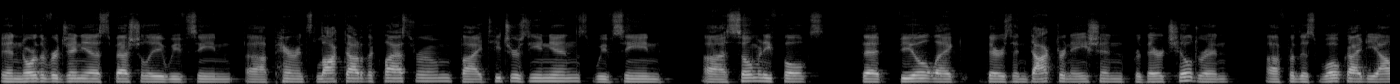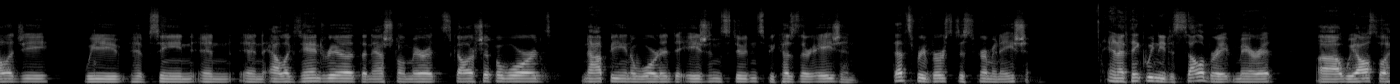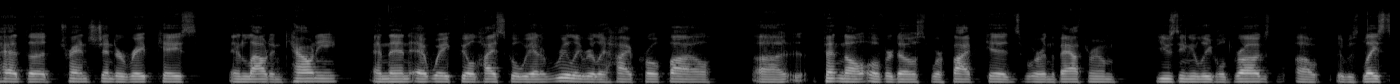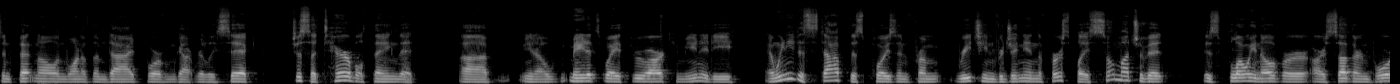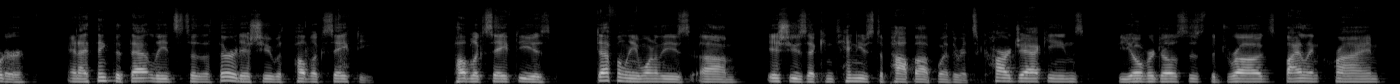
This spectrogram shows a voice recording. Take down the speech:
In Northern Virginia, especially, we've seen uh, parents locked out of the classroom by teachers' unions. We've seen uh, so many folks that feel like there's indoctrination for their children uh, for this woke ideology. We have seen in, in Alexandria the National Merit Scholarship Awards not being awarded to Asian students because they're Asian. That's reverse discrimination. And I think we need to celebrate merit. Uh, we also had the transgender rape case in Loudoun County. And then at Wakefield High School, we had a really, really high profile uh, fentanyl overdose where five kids were in the bathroom using illegal drugs. Uh, it was laced in fentanyl, and one of them died. Four of them got really sick. Just a terrible thing that uh, you know made its way through our community, and we need to stop this poison from reaching Virginia in the first place. So much of it is flowing over our southern border, and I think that that leads to the third issue with public safety. Public safety is definitely one of these um, issues that continues to pop up, whether it's carjackings, the overdoses, the drugs, violent crime.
